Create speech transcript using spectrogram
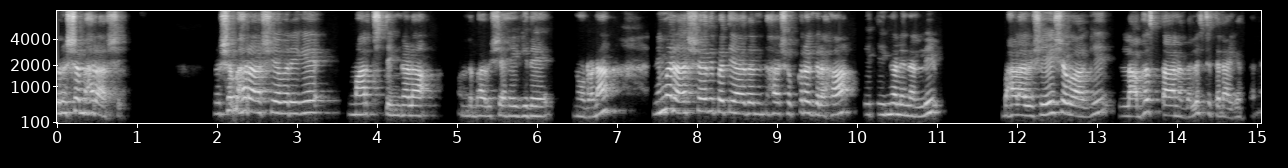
ವೃಷಭ ರಾಶಿ. ವೃಷಭ ರಾಶಿಯವರಿಗೆ ಮಾರ್ಚ್ ತಿಂಗಳ ಒಂದು ಭವಿಷ್ಯ ಹೇಗಿದೆ ನೋಡೋಣ. ನಿಮ್ಮ ರಾಷ್ಟ್ರಾಧಿಪತಿ ಆದಂತಹ ಶುಕ್ರ ಗ್ರಹ ಈ ತಿಂಗಳಿನಲ್ಲಿ ಬಹಳ ವಿಶೇಷವಾಗಿ ಲಾಭಸ್ಥಾನದಲ್ಲಿ ಸ್ಥಿತನಾಗಿರ್ತಾನೆ.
